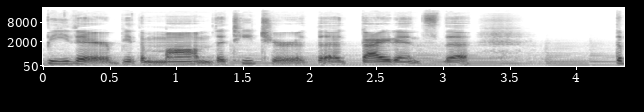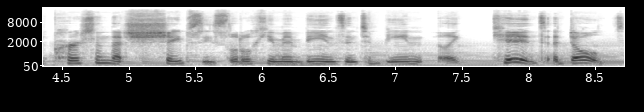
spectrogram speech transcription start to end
be there, be the mom, the teacher, the guidance, the the person that shapes these little human beings into being like kids, adults,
